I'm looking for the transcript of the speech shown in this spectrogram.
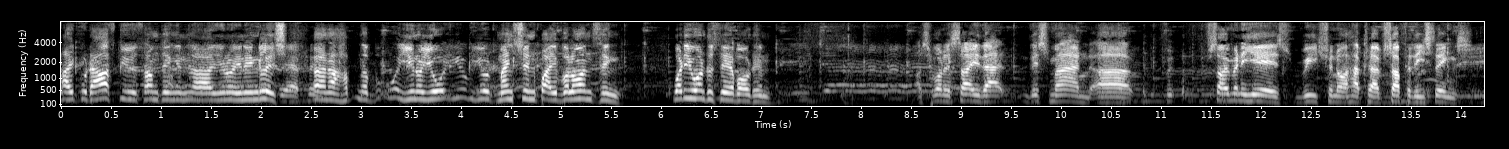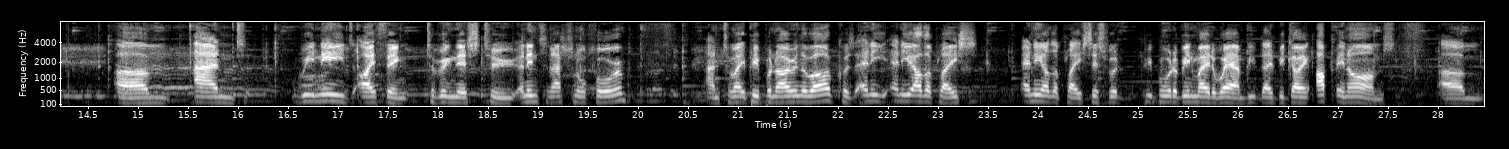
I could ask you something in uh, you know in English. and uh, you know you you you mentioned Pai Balwant Singh. What do you want to say about him? I just want to say that this man, uh, for so many years, we should not have to have suffer these things. Um, and we need, I think, to bring this to an international forum and to make people know in the world because any, any other place, any other place, this would, people would have been made aware and be, they'd be going up in arms. Um,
